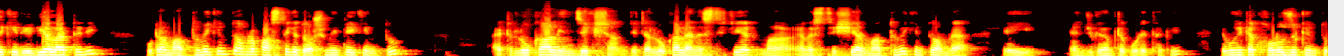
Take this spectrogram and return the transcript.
দেখি রেডিয়াল আর্টারি ওটার মাধ্যমে কিন্তু আমরা পাঁচ থেকে দশ মিনিটেই কিন্তু একটা লোকাল ইনজেকশন যেটা লোকাল অ্যানেস্থেটিয়ার অ্যানেস্থেশিয়ার মাধ্যমে কিন্তু আমরা এই অ্যানজিওগ্রামটা করে থাকি। এবং এটা খরচও কিন্তু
